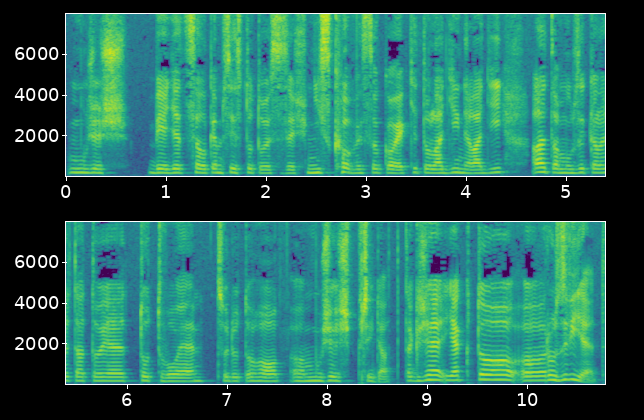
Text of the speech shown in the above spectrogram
můžeš vědět celkem si jistotu, jestli jsi nízko, vysoko, jak ti to ladí, neladí, ale ta muzikalita to je to tvoje, co do toho eh, můžeš přidat. Takže jak to eh, rozvíjet?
